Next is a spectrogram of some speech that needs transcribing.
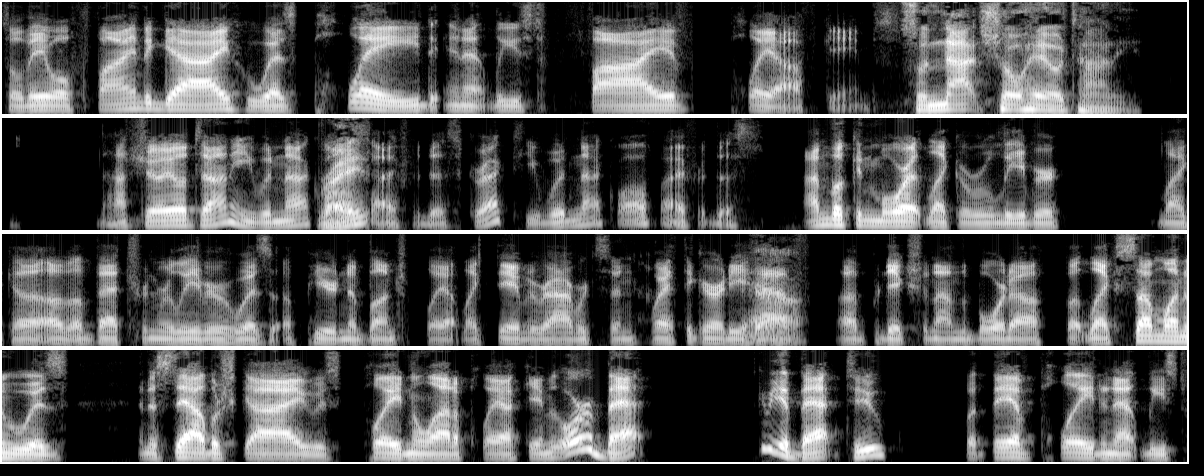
So they will find a guy who has played in at least five playoff games. So not Shohei Ohtani. Not Shohei Ohtani. He would not Right? qualify for this, correct? He would not qualify for this. I'm looking more at like a reliever, like a, a veteran reliever who has appeared in a bunch of playoff, like David Robertson, who I think I already have a prediction on the board off, but like someone who is an established guy who's played in a lot of playoff games, or a bat. Could be a bat too, but they have played in at least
